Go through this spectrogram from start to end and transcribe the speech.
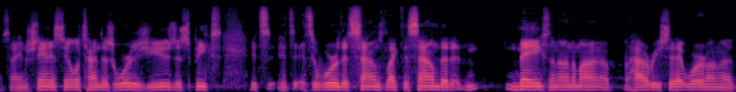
As I understand, it's the only time this word is used. It speaks, it's, it's, it's a word that sounds like the sound that it makes, an onomatopoeia, however you say that word on a,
